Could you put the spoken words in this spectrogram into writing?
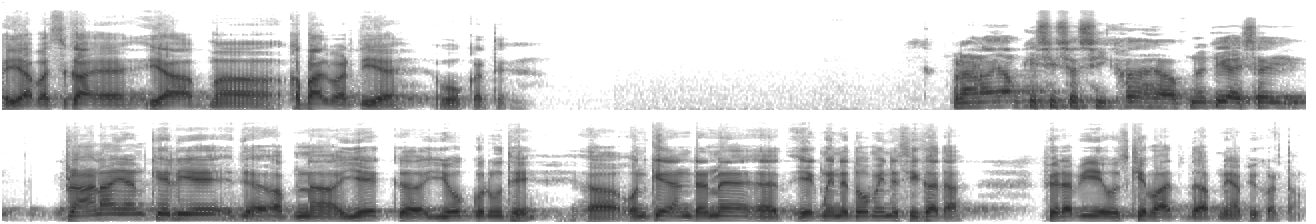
या भस्का है या कपाल भारती है वो करते हैं। प्राणायाम किसी से सीखा है आपने कि ऐसे ही प्राणायाम के लिए अपना ये एक योग गुरु थे। उनके अंडर में एक महीने दो महीने सीखा था। फिर अभी उसके बाद अपने आप ही करता हूँ।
